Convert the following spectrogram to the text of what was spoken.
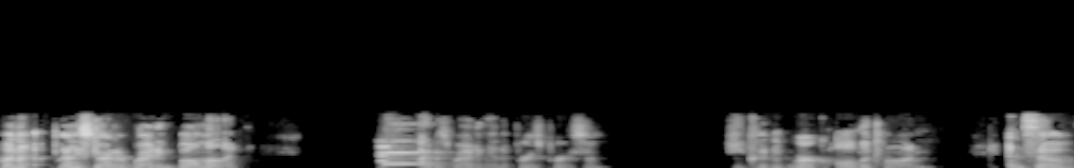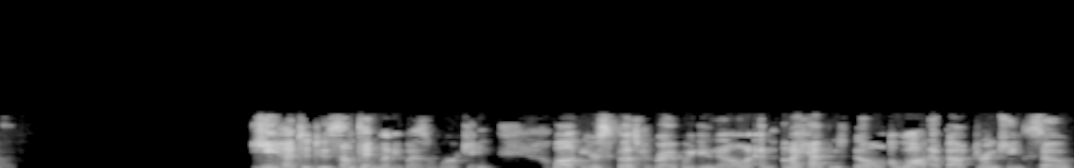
When when I started writing Beaumont, I was writing in the first person. He couldn't work all the time, and so he had to do something when he wasn't working. Well, you're supposed to write what you know, and I happen to know a lot about drinking. So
